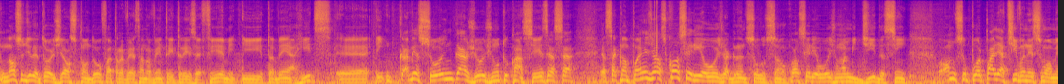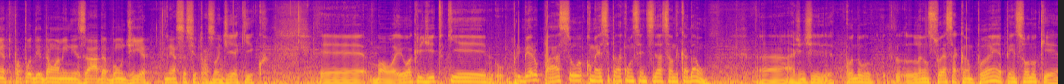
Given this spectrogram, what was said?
O nosso diretor Gelson Pandolfo, através da 93 FM e também a HITS, é, encabeçou, engajou junto com a CES essa, essa campanha. Gelson, qual seria hoje a grande solução? Qual seria hoje uma medida, assim, vamos supor, paliativa nesse momento para poder dar uma amenizada? Bom dia nessa situação. Bom dia, Kiko. É, bom, eu acredito que o primeiro passo começa pela conscientização de cada um. Uh, a gente, quando lançou essa campanha, pensou no que?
